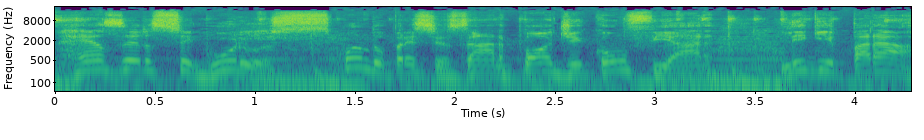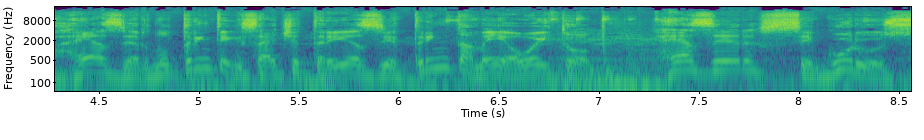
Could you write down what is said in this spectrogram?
Rezer Seguros. Quando precisar, pode confiar. Ligue para a Rezer no 3713 3068. Rezer Seguros.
